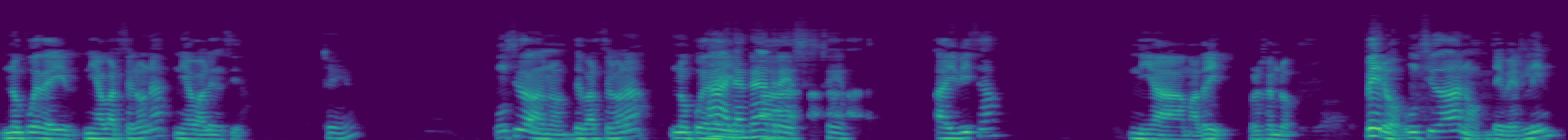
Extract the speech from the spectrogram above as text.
no puede ir ni a Barcelona ni a Valencia. sí. Un ciudadano de Barcelona no puede Ah, ir la antena a, 3, sí. a Ibiza ni a Madrid, por ejemplo. Pero un ciudadano de Berlín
